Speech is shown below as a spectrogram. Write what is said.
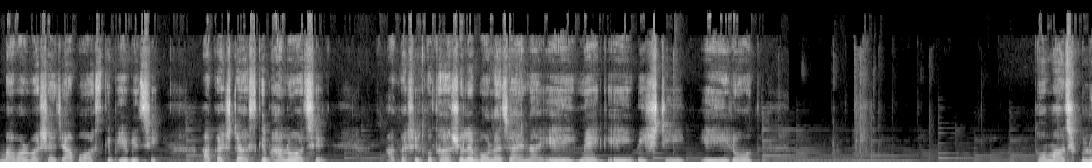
বাবার বাসায় যাব আজকে ভেবেছি। আকাশটা আজকে ভালো আছে। আকাশের কথা আসলে বলা যায় না। এই মেঘ, এই বৃষ্টি, এই রোদ তো মাছগুলো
